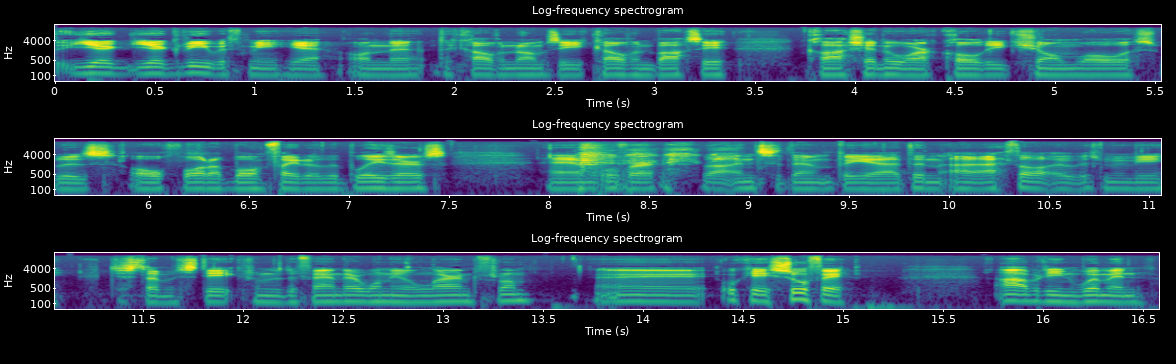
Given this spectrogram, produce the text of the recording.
You you agree with me, yeah, on the, the Calvin Ramsay Calvin Bassey clash. I know our colleague Sean Wallace was all for a bonfire of the Blazers um, over that incident, but yeah, I didn't. I, I, thought it was maybe just a mistake from the defender, one he'll learn from. Uh, okay, Sophie, Aberdeen women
